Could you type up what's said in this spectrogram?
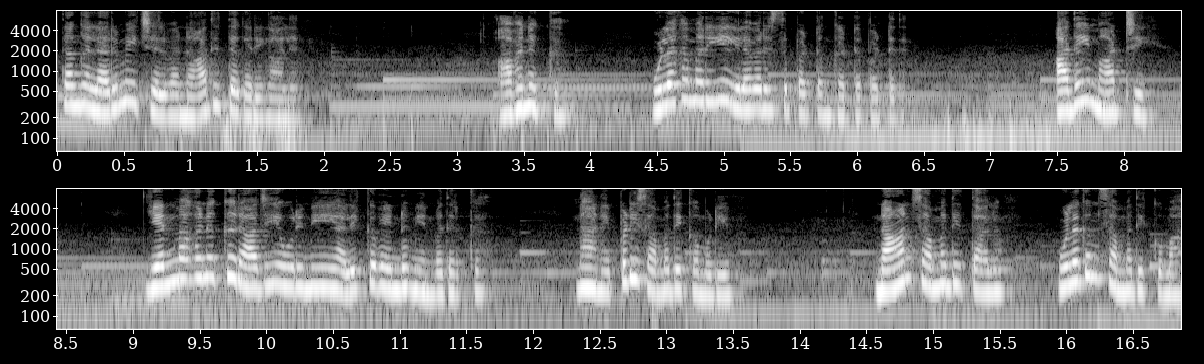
தங்கள் அருமை செல்வன் ஆதித்த கரிகாலன். அவனுக்கு உலகமறிய இளவரசு பட்டம் கட்டப்பட்டது. அதை மாற்றி என் மகனுக்கு ராஜ்ய உரிமையை அளிக்க வேண்டும் என்பதற்கு நான் எப்படி சம்மதிக்க முடியும்? நான் சம்மதித்தாலும் உலகம் சம்மதிக்குமா?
